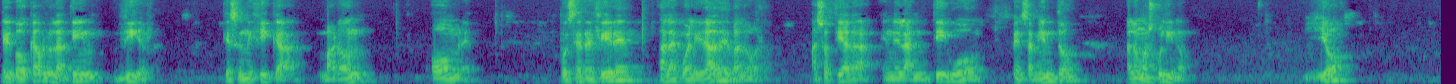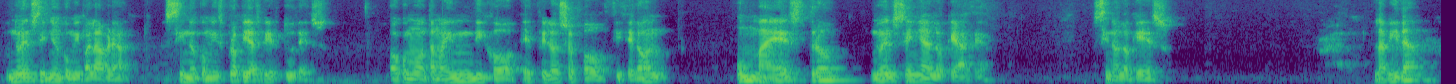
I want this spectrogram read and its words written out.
del vocablo latín vir, que significa varón o hombre, pues se refiere a la cualidad de valor asociada en el antiguo pensamiento a lo masculino. Yo no enseño con mi palabra, sino con mis propias virtudes. O como también dijo el filósofo Cicerón, un maestro no enseña lo que hace, sino lo que es. La vida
